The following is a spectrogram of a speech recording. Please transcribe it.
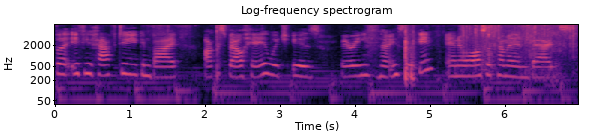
But if you have to, you can buy oxbow hay, which is very nice looking, and it will also come in bags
